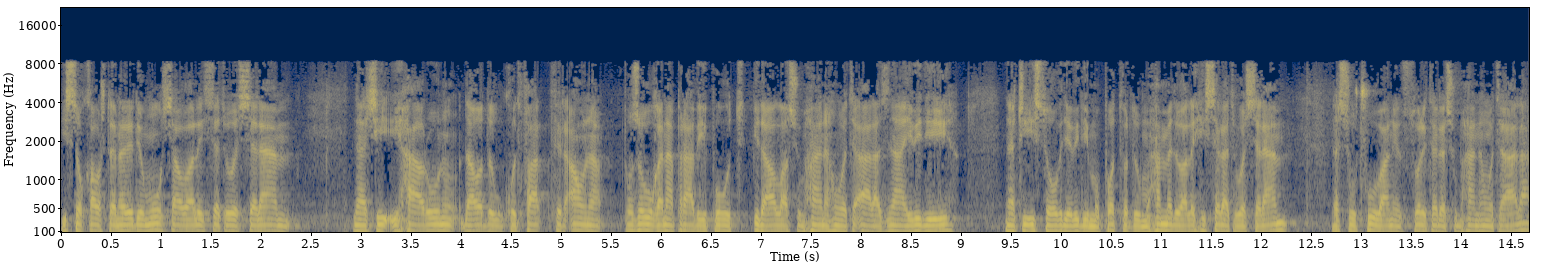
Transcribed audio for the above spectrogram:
Isto kao što je naredio Musa ali sallatu wassalam znači i Harunu da odu kod Fir'auna pozovu ga na pravi put i da Allah subhanahu wa ta'ala zna i vidi znači isto ovdje vidimo potvrdu Muhammedu alaihi salatu wasalam da su čuvani od stvoritelja subhanahu wa ta'ala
